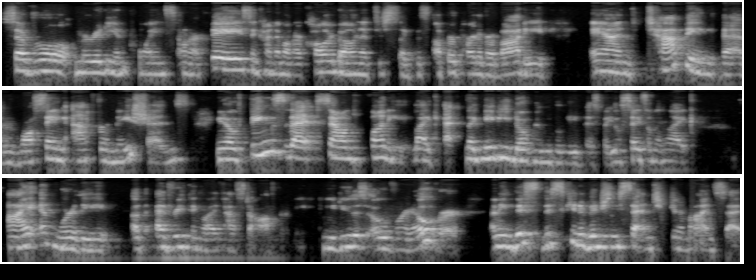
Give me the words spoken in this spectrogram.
several meridian points on our face and kind of on our collarbone at just like this upper part of our body and tapping them while saying affirmations you know things that sound funny like like maybe you don't really believe this but you'll say something like i am worthy of everything life has to offer me. And you do this over and over. I mean this this can eventually set into your mindset.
